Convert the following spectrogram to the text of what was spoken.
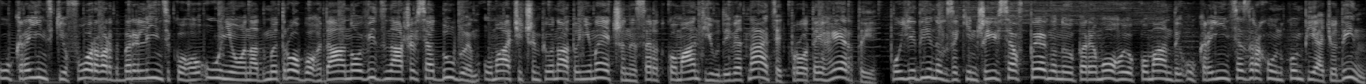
Український форвард берлінського уніона Дмитро Богданов відзначився дублем у матчі чемпіонату Німеччини серед команд Ю-19 проти Герти. Поєдинок закінчився впевненою перемогою команди українця з рахунком 5-1.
